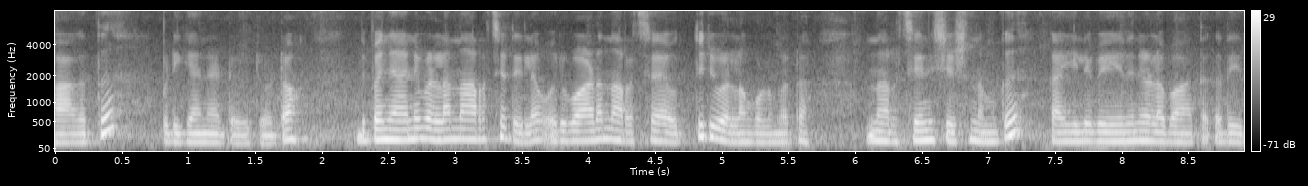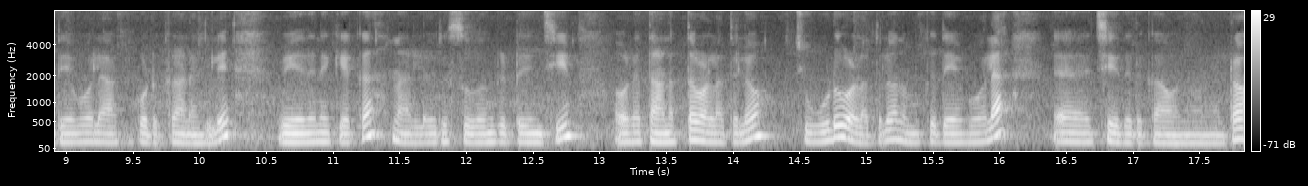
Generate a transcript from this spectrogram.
ഭാഗത്ത് പിടിക്കാനായിട്ട് പറ്റും കേട്ടോ. ഇതിപ്പോൾ ഞാൻ വെള്ളം നിറച്ചിട്ടില്ല. ഒരുപാട് നിറച്ച ഒത്തിരി വെള്ളം കൊള്ളും കേട്ടോ. നിറച്ചതിന് ശേഷം നമുക്ക് കയ്യിൽ വേദനയുള്ള ഭാഗത്തൊക്കെ ഇത് ഇതേപോലെ ആക്കി കൊടുക്കുകയാണെങ്കിൽ വേദനയ്ക്കൊക്കെ നല്ലൊരു സുഖം കിട്ടുകയും ചെയ്യും. അതുപോലെ തണുത്ത വെള്ളത്തിലോ ചൂട് വെള്ളത്തിലോ നമുക്ക് ഇതേപോലെ ചെയ്തെടുക്കാവുന്നതാണ് കേട്ടോ.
